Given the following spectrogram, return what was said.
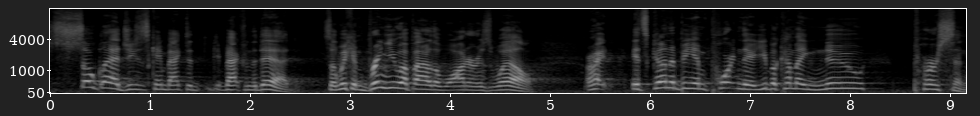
so glad Jesus came back to get back from the dead. So we can bring you up out of the water as well. All right? It's going to be important there. You become a new person.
